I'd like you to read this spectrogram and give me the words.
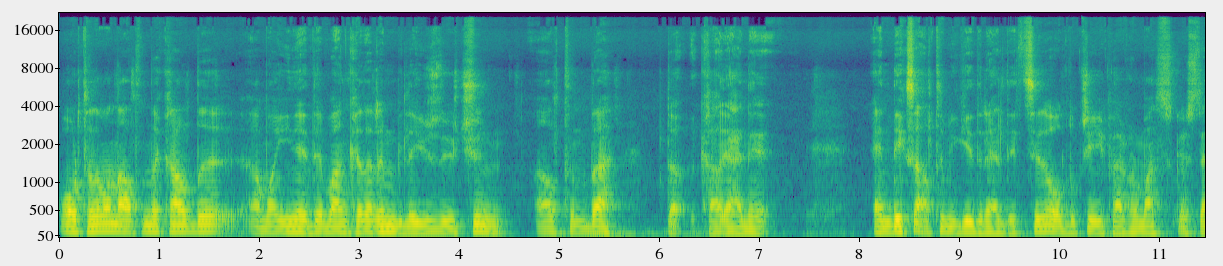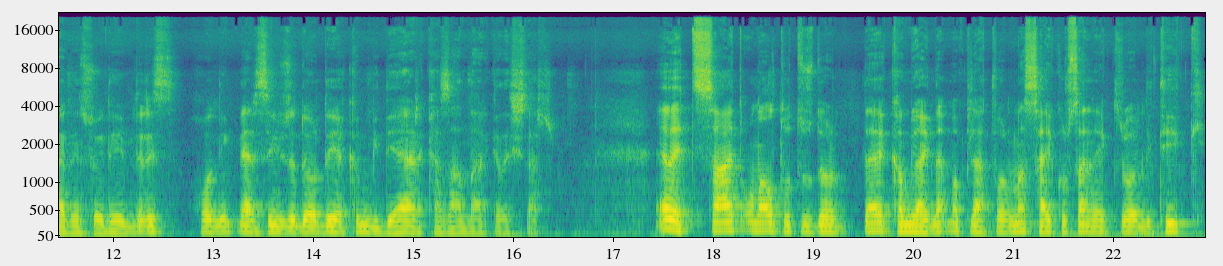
ortalamanın altında kaldı ama yine de bankaların bile %3'ün altında da, yani endeks altı bir gelir elde etse de oldukça iyi performans gösterdiğini söyleyebiliriz. Holdingler ise %4'e yakın bir değer kazandı arkadaşlar. Evet saat 16.34'te kamu aydınlatma platformuna Saykursan Elektrolitik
